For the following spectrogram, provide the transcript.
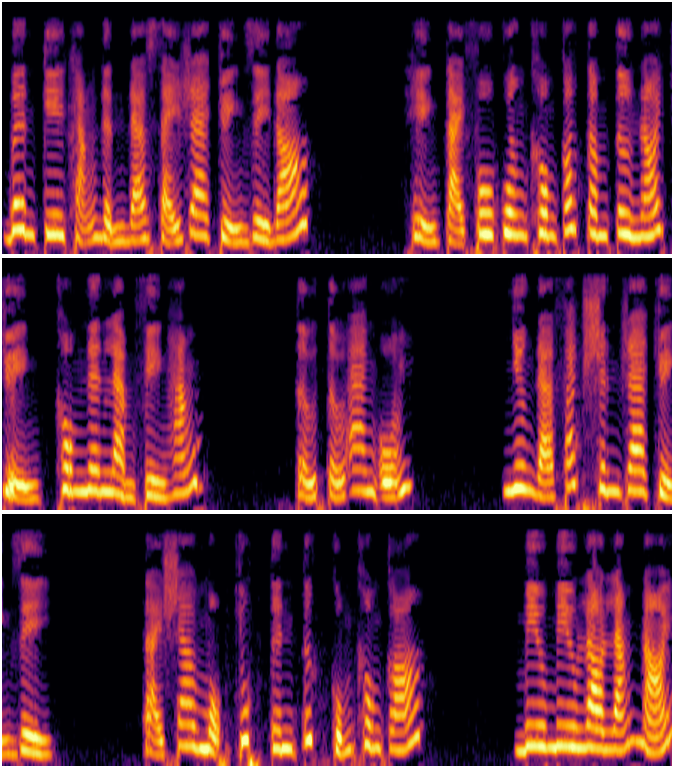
Bên kia khẳng định đã xảy ra chuyện gì đó. Hiện tại phu quân không có tâm tư nói chuyện, không nên làm phiền hắn. Tử tử an ủi. Nhưng đã phát sinh ra chuyện gì? Tại sao một chút tin tức cũng không có? Miu Miu lo lắng nói.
